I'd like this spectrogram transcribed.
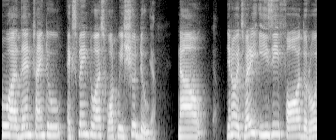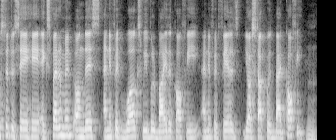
who are then trying to explain to us what we should do. Now, you know, it's very easy for the roaster to say, hey, experiment on this. And if it works, we will buy the coffee. And if it fails, you're stuck with bad coffee. Mm.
